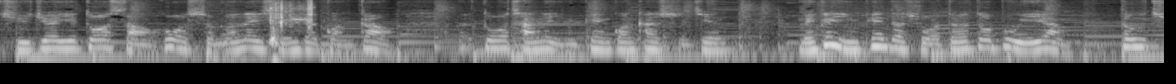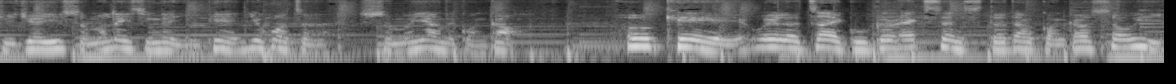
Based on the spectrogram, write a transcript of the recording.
取决于多少或什么类型的广告，多长的影片观看时间。每个影片的所得都不一样，都取决于什么类型的影片，又或者什么样的广告。OK，为了在 Google AdSense 得到广告收益，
